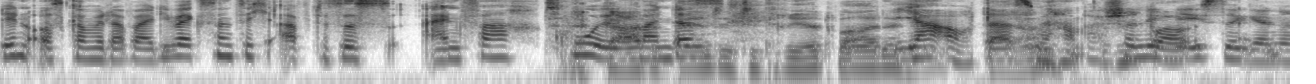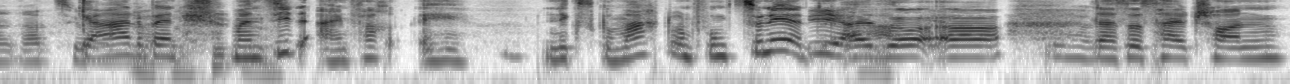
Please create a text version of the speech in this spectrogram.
den Oscar mit dabei, die wechseln sich ab. Das ist einfach cool. Garde Man das, integriert beide. ja, auch das. Wir haben Auch schon die nächste Generation. Gardeband. das sieht man sieht einfach, ey, nichts gemacht und funktioniert. Ja. Also äh, das ist halt schon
